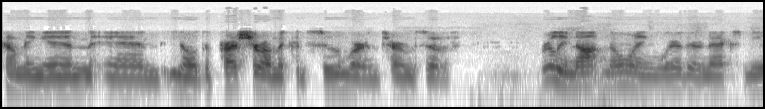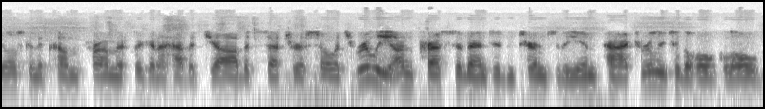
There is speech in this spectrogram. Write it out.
coming in, and you know, the pressure on the consumer in terms of really not knowing where their next meal is going to come from, if they're going to have a job, et cetera. So it's really unprecedented in terms of the impact, really to the whole globe.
